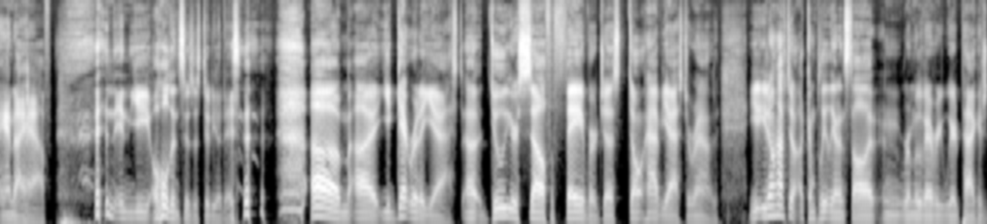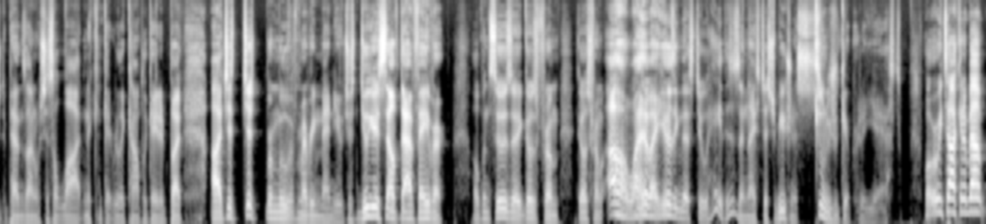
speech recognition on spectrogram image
and I have in, in ye olden SUSE Studio days. um, uh, you get rid of Yast. Uh, do yourself a favor. Just don't have Yast around. You, you don't have to uh, completely uninstall it and remove every weird package it depends on, which is a lot and it can get really complicated. But uh, just just remove it from every menu. Just do yourself that favor. OpenSUSE goes from goes from oh why am I using this to hey this is a nice distribution as soon as you get rid of Yast. What were we talking about?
